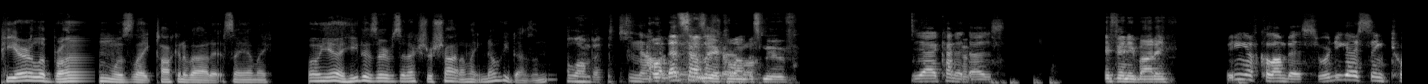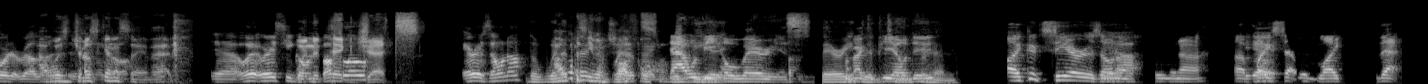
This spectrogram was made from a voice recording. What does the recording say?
Pierre LeBrun was like talking about it, saying like, "Oh yeah, he deserves an extra shot." I'm like, "No, he doesn't." Columbus. No, Well, that sounds like a he's terrible. Columbus move, Yeah, it kind of does. if anybody. Speaking of Columbus, where do you guys think Tortorella? I was is just gonna go? say that. Yeah, where, where is he going? Winnipeg Buffalo, Jets. Arizona. The wanna see him in Winnipeg Jets Buffalo. That would be a hilarious. very Go back to good team for him. I could see Arizona being a, a Yeah. place that would like that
